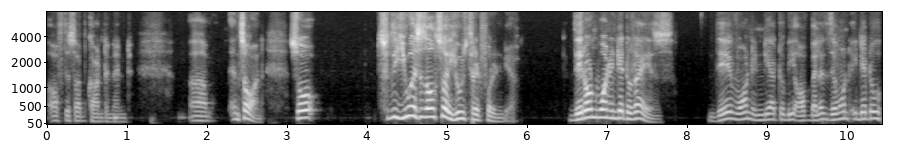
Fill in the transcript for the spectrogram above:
of the subcontinent, uh, and so on. So, so the US is also a huge threat for India. They don't want India to rise. They want India to be off balance. They want India to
